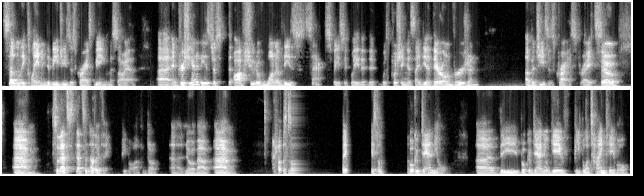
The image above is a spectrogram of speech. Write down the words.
suddenly claiming to be Jesus Christ, being the Messiah. Uh, and Christianity is just the offshoot of one of these sects, basically, that, that was pushing this idea, their own version of a Jesus Christ, right? So, um, so that's that's another thing people often don't uh, know about. Um, based on the Book of Daniel. Uh, the Book of Daniel gave people a timetable.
